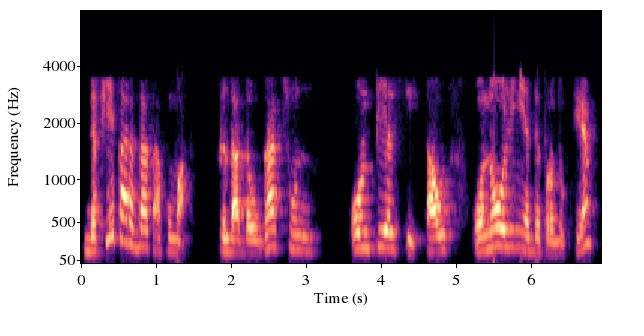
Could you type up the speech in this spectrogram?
De fiecare dată acum, când adăugați un, un PLC sau o nouă linie de producție,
